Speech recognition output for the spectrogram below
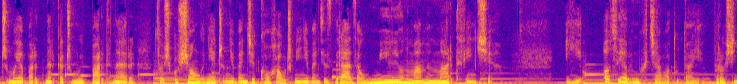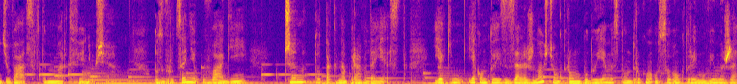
czy moja partnerka, czy mój partner coś osiągnie, czy mnie będzie kochał, czy mnie nie będzie zdradzał. Milion mamy martwień się. I o co ja bym chciała tutaj prosić Was w tym martwieniu się? O zwrócenie uwagi, czym to tak naprawdę jest jakim, jaką to jest zależnością, którą budujemy z tą drugą osobą, której mówimy, że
